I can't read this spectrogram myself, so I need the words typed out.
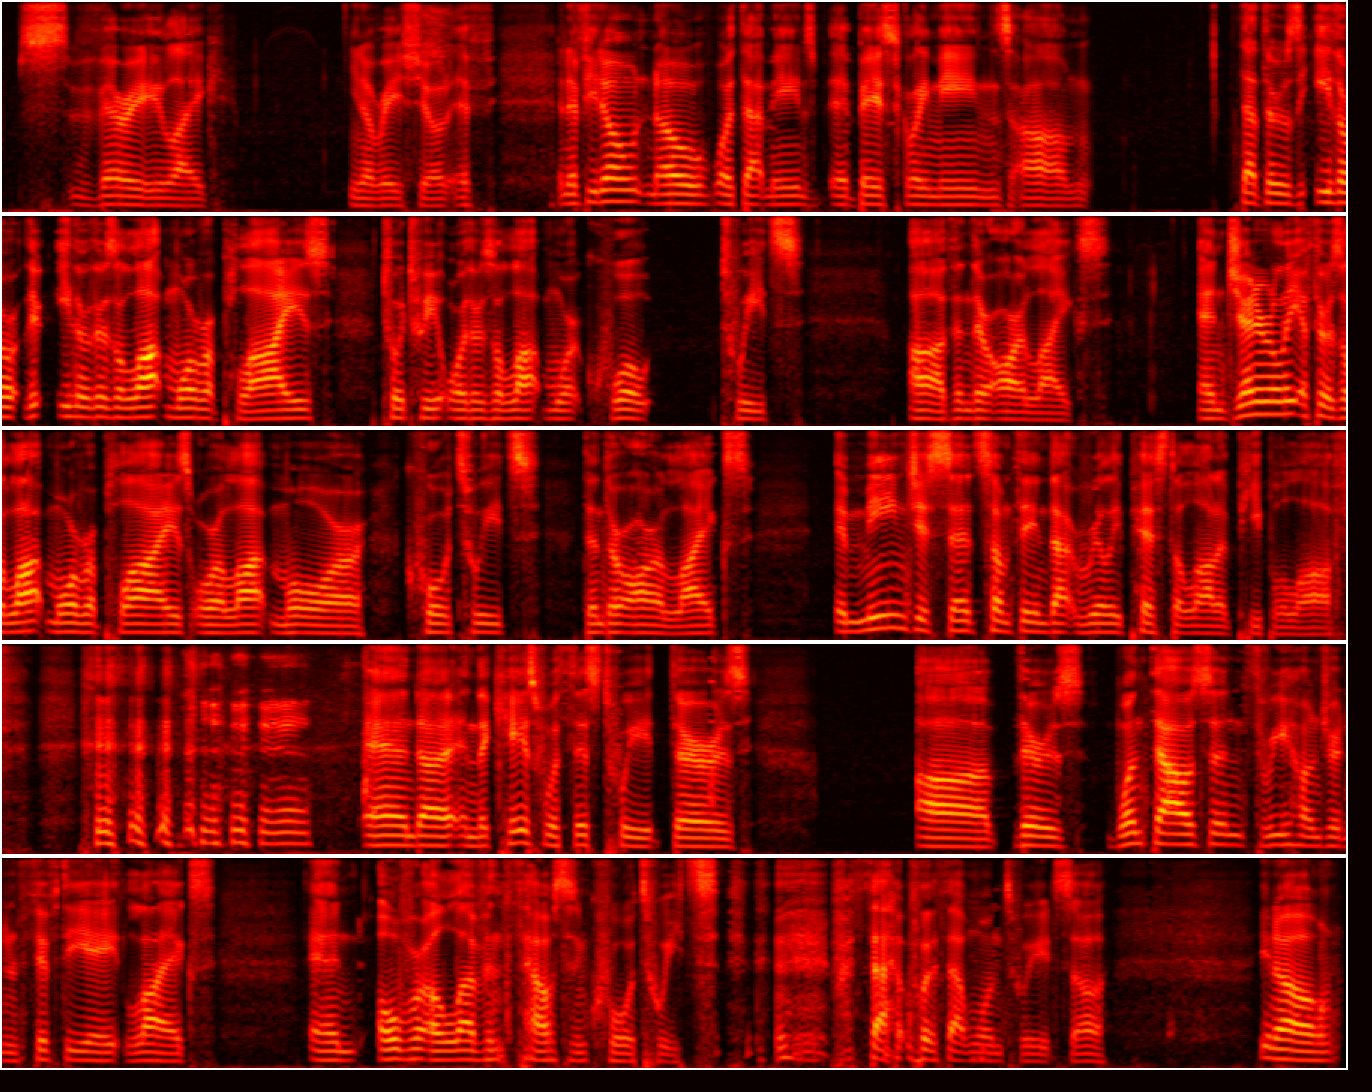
very like you know ratioed. If and if you don't know what that means, it basically means um, that there's either either there's a lot more replies to a tweet or there's a lot more quote tweets uh, than there are likes. And generally, if there's a lot more replies or a lot more quote tweets than there are likes, it means you said something that really pissed a lot of people off. And uh, in the case with this tweet, there's uh, there's 1,358 likes and over 11,000 quote tweets with that with that one tweet. So, you know,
